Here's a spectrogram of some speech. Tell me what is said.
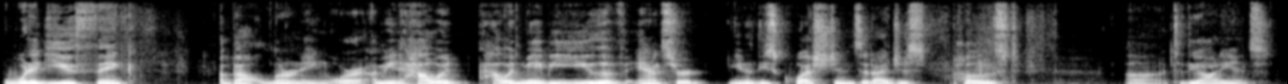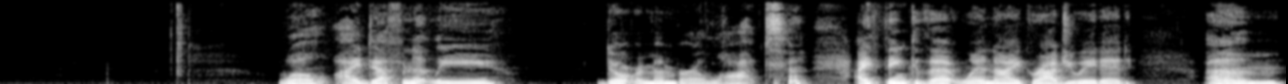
what did you think about learning or i mean how would how would maybe you have answered you know these questions that i just posed uh, to the audience. Well i definitely don't remember a lot. I think that when i graduated um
